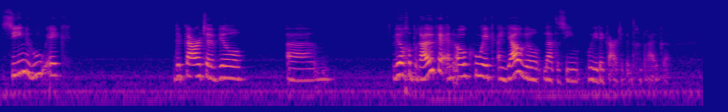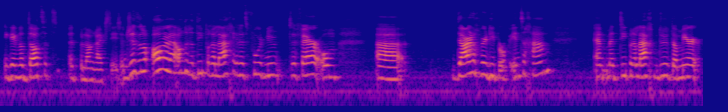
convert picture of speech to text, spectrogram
zien hoe ik de kaarten wil, ehm, wil gebruiken. En ook hoe ik aan jou wil laten zien hoe je de kaarten kunt gebruiken. Ik denk dat dat het, het belangrijkste is. En er zitten nog allerlei andere diepere lagen in. Het voert nu te ver om uh, daar nog weer dieper op in te gaan. En met diepere lagen bedoel ik dan meer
